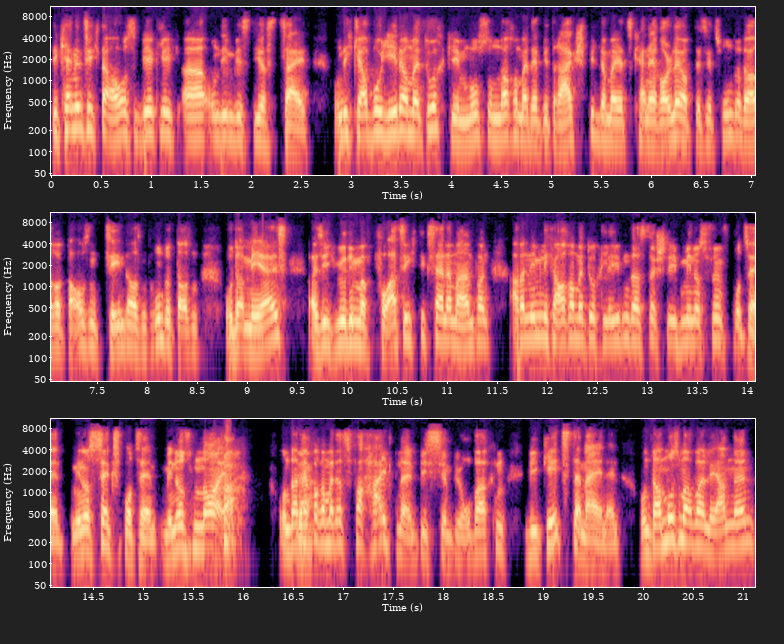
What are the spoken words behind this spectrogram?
die kennen sich da aus wirklich äh, und investierst Zeit. Und ich glaube, wo jeder mal durchgehen muss und noch einmal der Betrag spielt einmal jetzt keine Rolle, ob das jetzt 100 Euro, 1000, 10.000, 100.000 oder mehr ist. Also ich würde immer vorsichtig sein am Anfang, aber nämlich auch einmal durchleben, dass da steht minus 5 Prozent, minus 6 Prozent, minus 9. Ha. Und dann Ja. einfach einmal das Verhalten ein bisschen beobachten. Wie geht's dem einen? Und da muss man aber lernen,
